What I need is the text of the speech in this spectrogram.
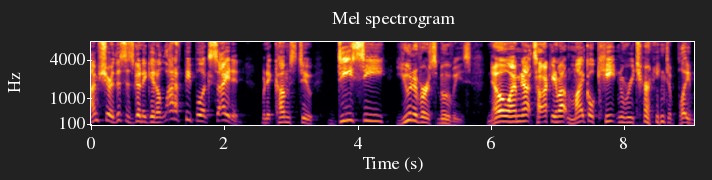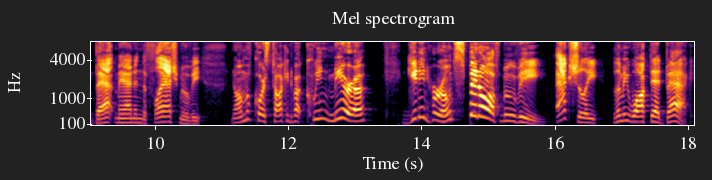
I'm sure this is going to get a lot of people excited when it comes to DC Universe movies. No, I'm not talking about Michael Keaton returning to play Batman in the Flash movie. No, I'm of course talking about Queen Mera getting her own spin off movie. Actually, let me walk that back.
